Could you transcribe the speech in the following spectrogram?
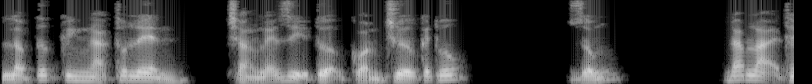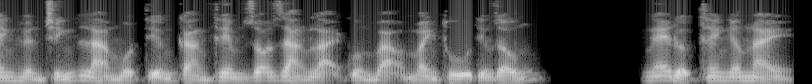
lập tức kinh ngạc thốt lên, chẳng lẽ dị tượng còn chưa kết thúc? Giống. Đáp lại thanh huyền chính là một tiếng càng thêm rõ ràng lại cuồng bạo manh thú tiếng giống. Nghe được thanh âm này,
